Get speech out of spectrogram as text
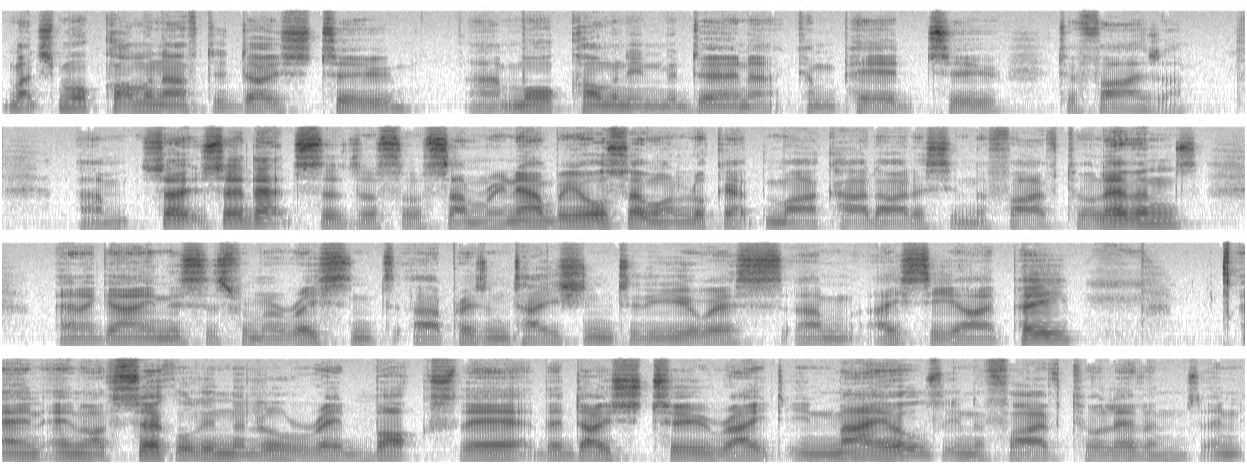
much more common after dose two, uh, more common in Moderna compared to, to Pfizer. Um, so, so that's a, the, sort of summary. Now, we also want to look at the myocarditis in the 5 to 11s. And again, this is from a recent uh, presentation to the US um, ACIP. And, and I've circled in the little red box there the dose 2 rate in males in the 5 to 11s. And,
